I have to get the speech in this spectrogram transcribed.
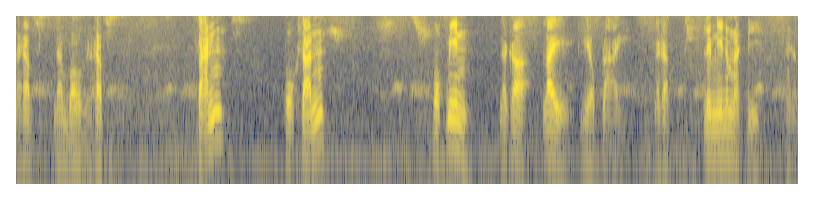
นะครับด้ามบ้องนะครับ สันกกสัน6มิลแล้วก็ไล่เลียวปลายนะครับ เล่มนี้น้ำหนักดีนะครับ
